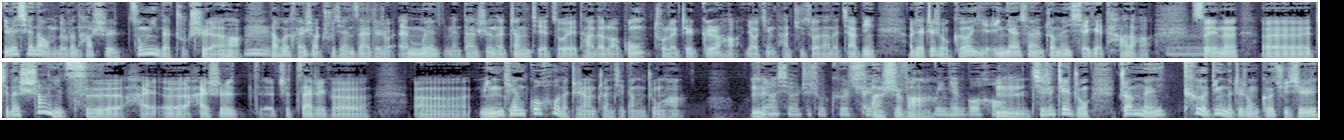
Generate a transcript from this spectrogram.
因为谢娜我们都知道她是综艺的主持人哈，嗯，她会很少出现在这种 MV 里面，但是呢，张杰作为她的老公出了这歌哈，邀请她去做她的嘉宾，而且这首歌也应该算是专门写给她的哈，嗯所以呢，呃。记得上一次还呃还是呃这在这个呃明天过后的这张专辑当中哈，非常喜欢这首歌曲啊是吧？明天过后，嗯，其实这种专门特定的这种歌曲，其实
